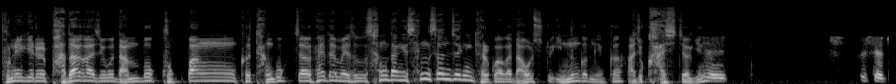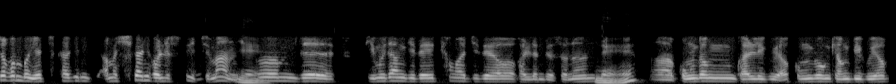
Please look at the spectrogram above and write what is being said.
분위기를 받아가지고 남북 국방 그 당국자 회담에서도 상당히 생선적인 결과가 나올 수도 있는 겁니까? 아주 가시적인? 예, 글쎄요, 조금 뭐 예측하긴 아마 시간이 걸릴 수도 있지만 예. 지금 이제 비무장지대의 평화지대와 관련돼서는 네. 어, 공동관리구역, 공동경비구역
